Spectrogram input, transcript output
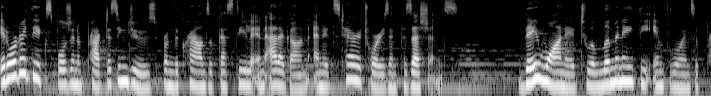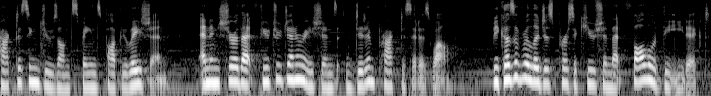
It ordered the expulsion of practicing Jews from the crowns of Castile and Aragon and its territories and possessions. They wanted to eliminate the influence of practicing Jews on Spain's population and ensure that future generations didn't practice it as well. Because of religious persecution that followed the edict,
